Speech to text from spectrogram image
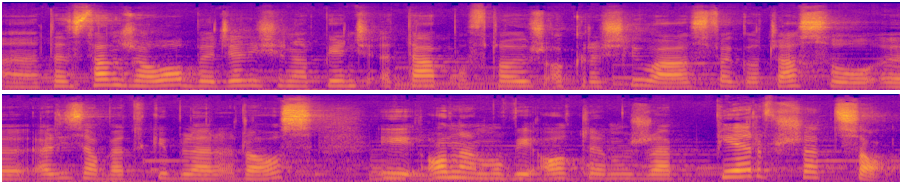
E, ten stan żałoby dzieli się na pięć etapów. To już określiła swego czasu y, Elizabeth Kibler-Ross i ona mówi o tym, że pierwsze co,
